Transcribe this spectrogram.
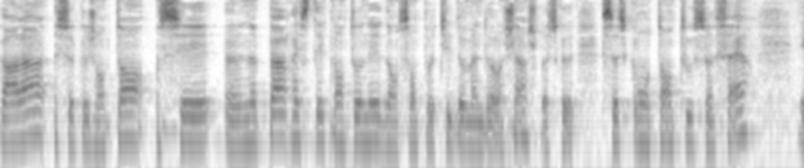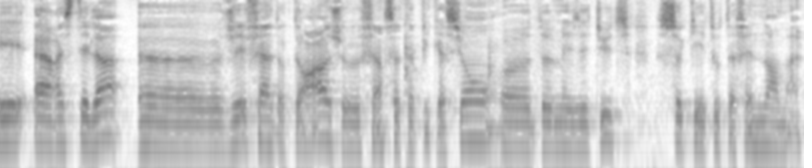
Par là, ce que j'entends, c'est euh, ne pas rester cantonné dans son petit domaine de recherche, parce que c'est ce qu'on tend tous à faire. Et à rester là, euh, j'ai fait un doctorat, je veux faire cette application euh, de mes études, ce qui est tout à fait normal.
